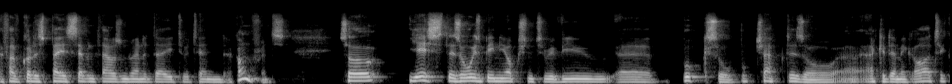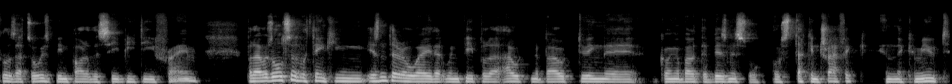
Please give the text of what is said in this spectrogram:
if I've got to pay seven thousand rand a day to attend a conference. So yes, there's always been the option to review uh, books or book chapters or uh, academic articles. That's always been part of the CPD frame. But I was also thinking, isn't there a way that when people are out and about doing their going about their business or, or stuck in traffic in the commute,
